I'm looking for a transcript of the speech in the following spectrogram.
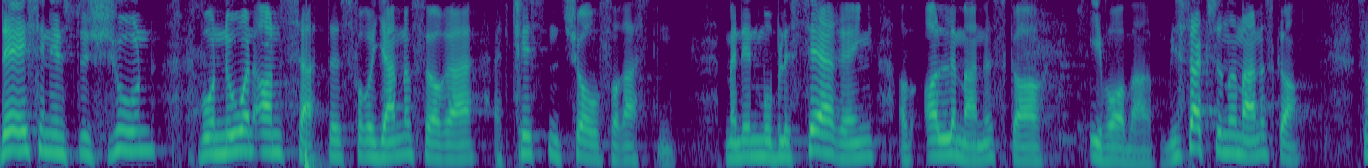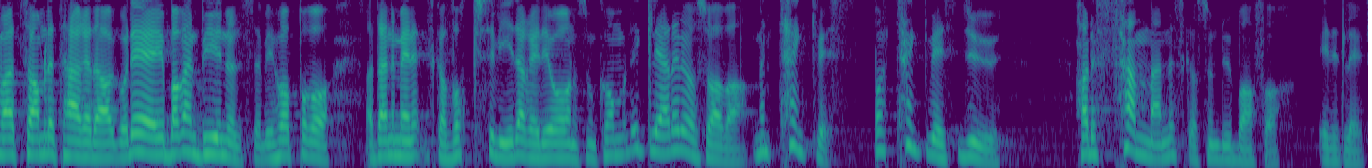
Det er ikke en institusjon hvor noen ansettes for å gjennomføre et kristent show for resten men det er en mobilisering av alle mennesker i vår verden. Vi er 600 mennesker som har vært samlet her i dag. og Det er bare en begynnelse. Vi håper at denne menigheten skal vokse videre i de årene som kommer. Det gleder vi oss over. Men tenk hvis, bare tenk hvis du hadde fem mennesker som du ba for i ditt liv.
